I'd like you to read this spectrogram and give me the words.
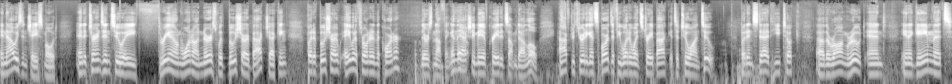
and now he's in chase mode, and it turns into a three on one on Nurse with Bouchard back checking. But if Bouchard a would have thrown it in the corner, there's nothing, and they actually may have created something down low. After he threw it against the boards, if he would have went straight back, it's a two on two. But instead, he took uh, the wrong route, and in a game that,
